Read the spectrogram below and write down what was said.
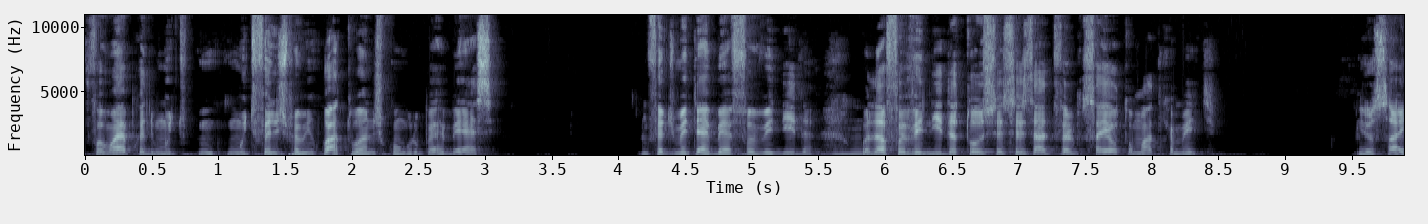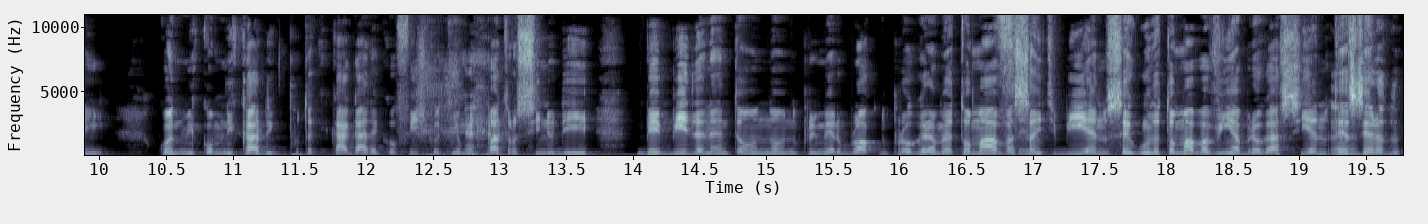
foi uma época de muito, muito feliz pra mim, quatro anos com o grupo RBS. Infelizmente a RBS foi vendida. Uhum. Quando ela foi vendida, todos os terceirizados tiveram que sair automaticamente. E eu saí. Quando me comunicaram, de puta que cagada que eu fiz, que eu tinha muito patrocínio de bebida, né? Então, no, no primeiro bloco do programa, eu tomava. Saint Bia, no segundo eu tomava vinho Abreu Garcia, no É. terceiro, eu-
